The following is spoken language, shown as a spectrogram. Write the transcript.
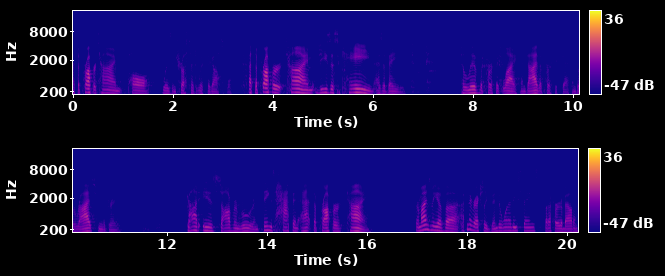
At the proper time, Paul was entrusted with the gospel. At the proper time, Jesus came as a baby to live the perfect life and die the perfect death and to rise from the grave. God is sovereign ruler, and things happen at the proper time. Reminds me of, uh, I've never actually been to one of these things, but I've heard about them.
